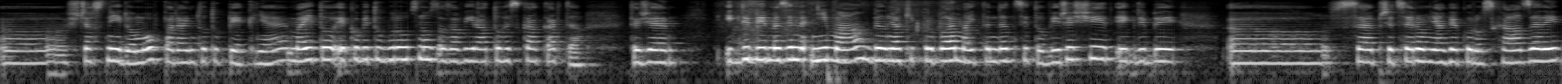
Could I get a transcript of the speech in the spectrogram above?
eh, šťastný domov, padá jim to tu pěkně, mají to jakoby tu budoucnost a zavírá to hezká karta. Takže i kdyby mezi nima byl nějaký problém, mají tendenci to vyřešit, i kdyby uh, se přece jenom nějak jako rozcházeli,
